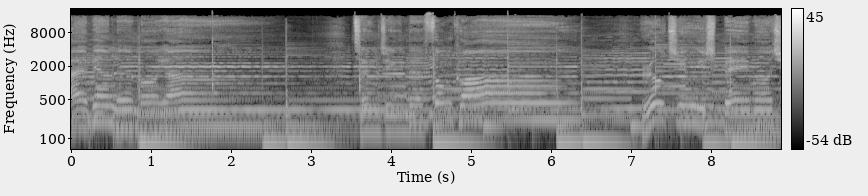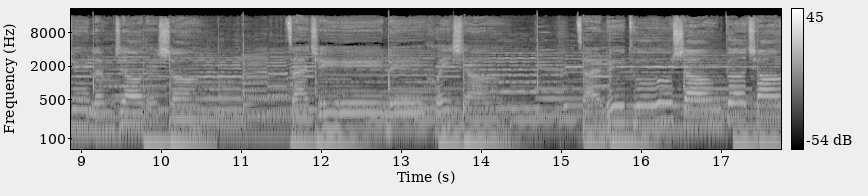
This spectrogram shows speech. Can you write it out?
改变了模样，曾经的疯狂，如今已是被抹去棱角的伤，在记忆里回响，在旅途上歌唱。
